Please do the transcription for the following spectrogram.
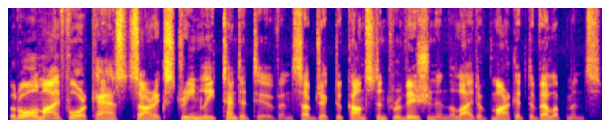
But all my forecasts are extremely tentative and subject to constant revision in the light of market developments.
